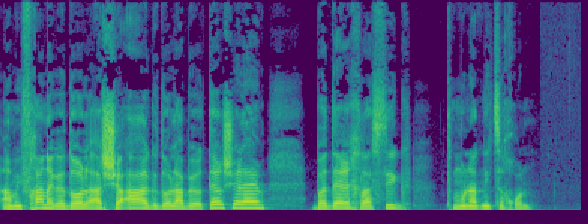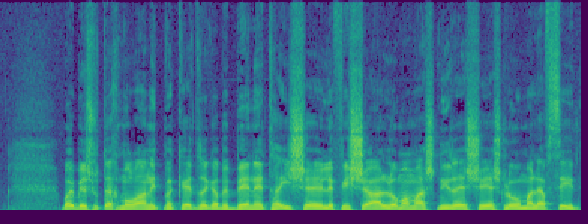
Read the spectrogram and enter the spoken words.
המבחן הגדול, השעה הגדולה ביותר שלהם, בדרך להשיג תמונת ניצחון. בואי ברשותך מורה נתמקד רגע בבנט, האיש שלפי שעה לא ממש נראה שיש לו מה להפסיד.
